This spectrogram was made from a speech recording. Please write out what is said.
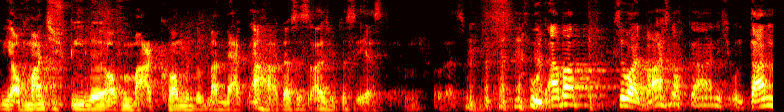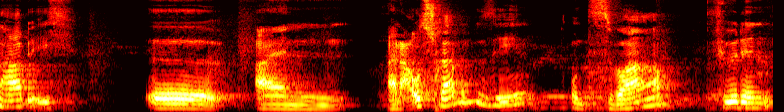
Wie auch manche Spiele auf den Markt kommen und man merkt, aha, das ist also das erste oder so. Gut, aber soweit war ich noch gar nicht. Und dann habe ich äh, ein, eine Ausschreibung gesehen und zwar für den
